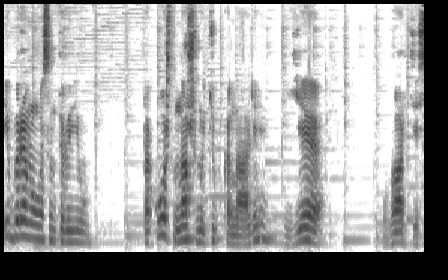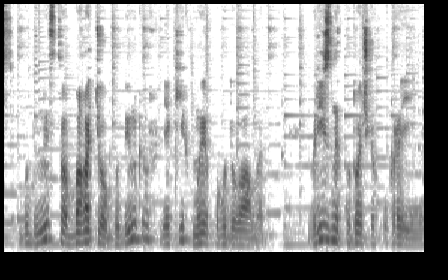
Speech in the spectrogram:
і беремо у вас інтерв'ю. Також на нашому YouTube каналі є вартість будівництва багатьох будинків, яких ми побудували в різних куточках України.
